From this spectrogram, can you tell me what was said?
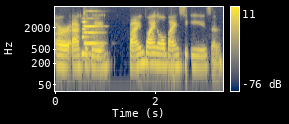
are actively buying vinyl, buying CDs, and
